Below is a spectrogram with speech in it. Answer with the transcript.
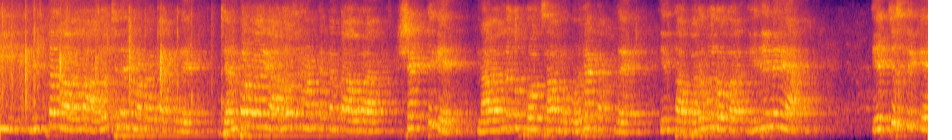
ಈ ನಿಟ್ಟ ನಾವೆಲ್ಲ ಆಲೋಚನೆ ಮಾಡಬೇಕಾಗ್ತದೆ. ಜನಪರವಾಗಿ ಆಲೋಚನೆ ಮಾಡ್ತಕ್ಕಂಥ ಅವರ ಶಕ್ತಿಗೆ ನಾವೆಲ್ಲರೂ ಪ್ರೋತ್ಸಾಹವನ್ನು ಕೊಡಬೇಕಾಗ್ತದೆ. ಇಂಥ ರೋಗ ಹಿರಿಮೆಯ ಹೆಚ್ಚಿಸಲಿಕ್ಕೆ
